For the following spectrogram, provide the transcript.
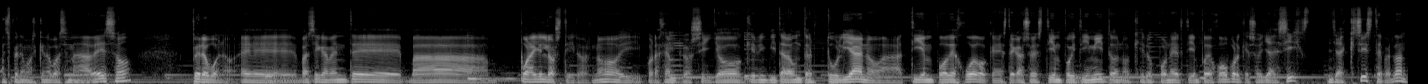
Esperemos que no pase nada de eso. Pero bueno, básicamente va por ahí los tiros, ¿no? Y por ejemplo, si yo quiero invitar a un tertuliano a tiempo de juego, que en este caso es tiempo y timito, no quiero poner tiempo de juego porque eso ya existe, ya existe, perdón.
